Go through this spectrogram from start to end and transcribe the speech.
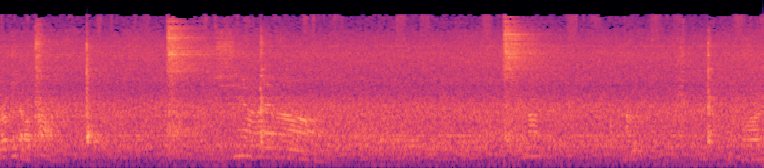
壳比较大。天呀！那，说的。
